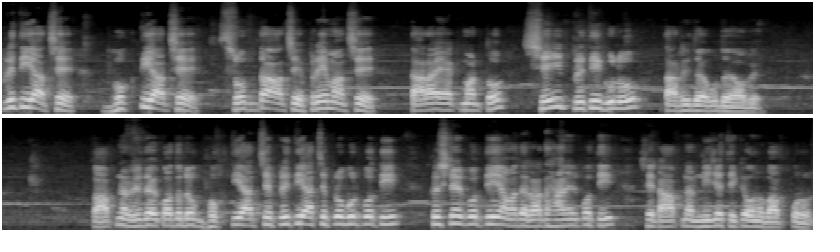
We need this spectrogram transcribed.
প্রীতি আছে, ভক্তি আছে, শ্রদ্ধা আছে, প্রেম আছে তারা একমাত্র সেই প্রীতিগুলো তার হৃদয়ে উদয় হবে। তো আপনার হৃদয়ে কতটুকু ভক্তি আছে, প্রীতি আছে প্রভুর প্রতি, কৃষ্ণের প্রতি, আমাদের রাধাহানির প্রতি, সেটা আপনার নিজে থেকে অনুভব করুন।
